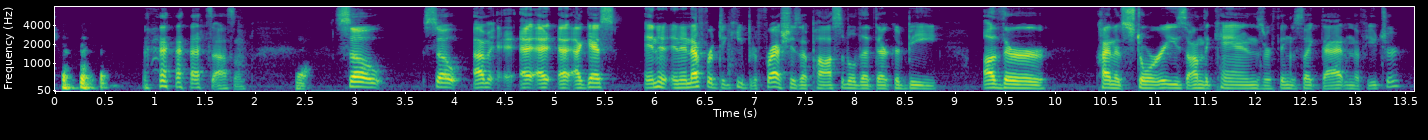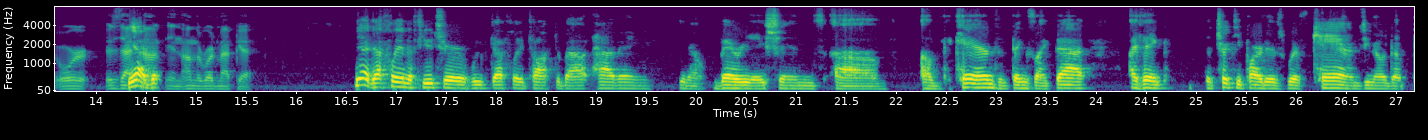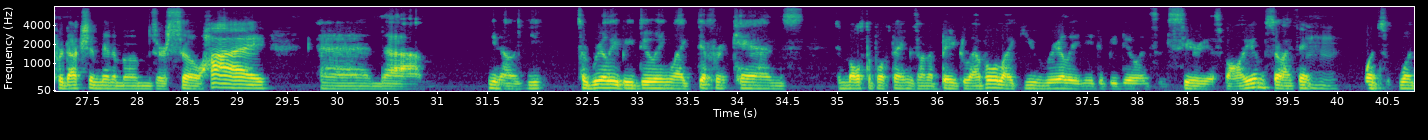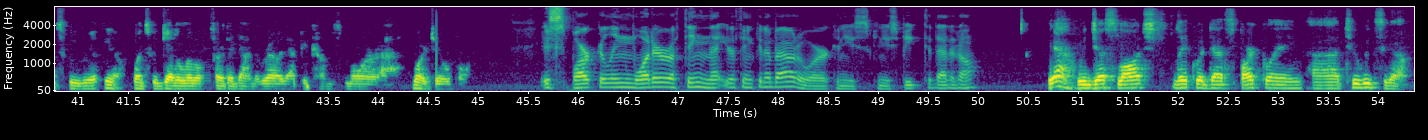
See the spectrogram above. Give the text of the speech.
That's awesome. Yeah. So, so I mean, I, I, I guess in, in an effort to keep it fresh, is it possible that there could be other kind of stories on the cans or things like that in the future, or is that Yeah, not in, on the roadmap yet? Yeah, definitely in the future, we've definitely talked about having, you know, variations of of the cans and things like that. I think the tricky part is with cans, you know, the production minimums are so high, and um, you know, you, to really be doing like different cans and multiple things on a big level, like you really need to be doing some serious volume. So I think hmm once once we re- you know once we get a little further down the road, that becomes more uh, more doable. Is sparkling water a thing that you're thinking about, or can you can you speak to that at all? Yeah, we just launched Liquid Death Sparkling uh, two weeks ago.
